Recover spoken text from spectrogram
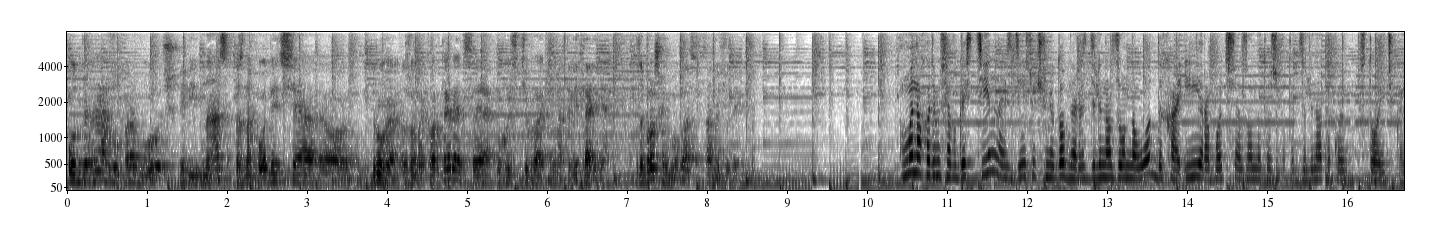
Одразу праворуч від нас знаходиться е, друга зона квартири. Це гостєва кімната. Вітальня. Запрошуємо вас саме сюди. Мы находимся в гостиной. Здесь очень удобно разделена зона отдыха и рабочая зона тоже вот отделена такой стоечкой.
